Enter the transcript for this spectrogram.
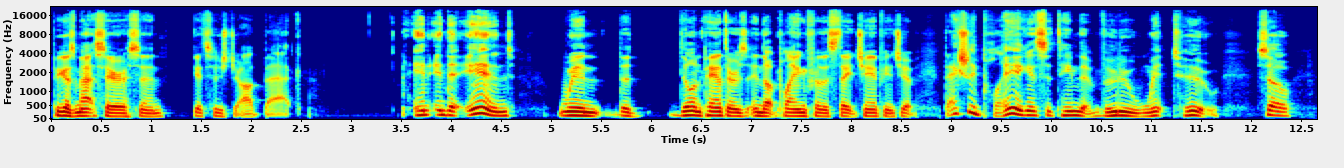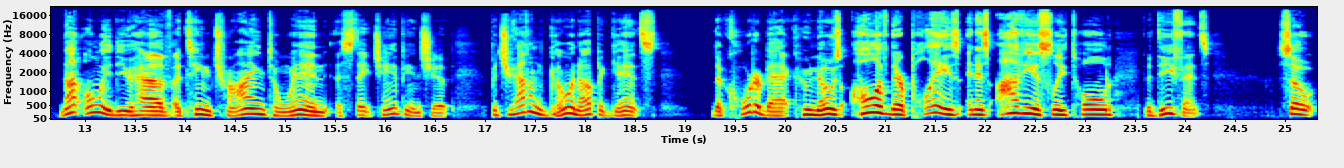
because Matt Saracen gets his job back. And in the end, when the Dillon Panthers end up playing for the state championship, they actually play against the team that Voodoo went to. So not only do you have a team trying to win a state championship, but you have them going up against the quarterback who knows all of their plays and has obviously told the defense. So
